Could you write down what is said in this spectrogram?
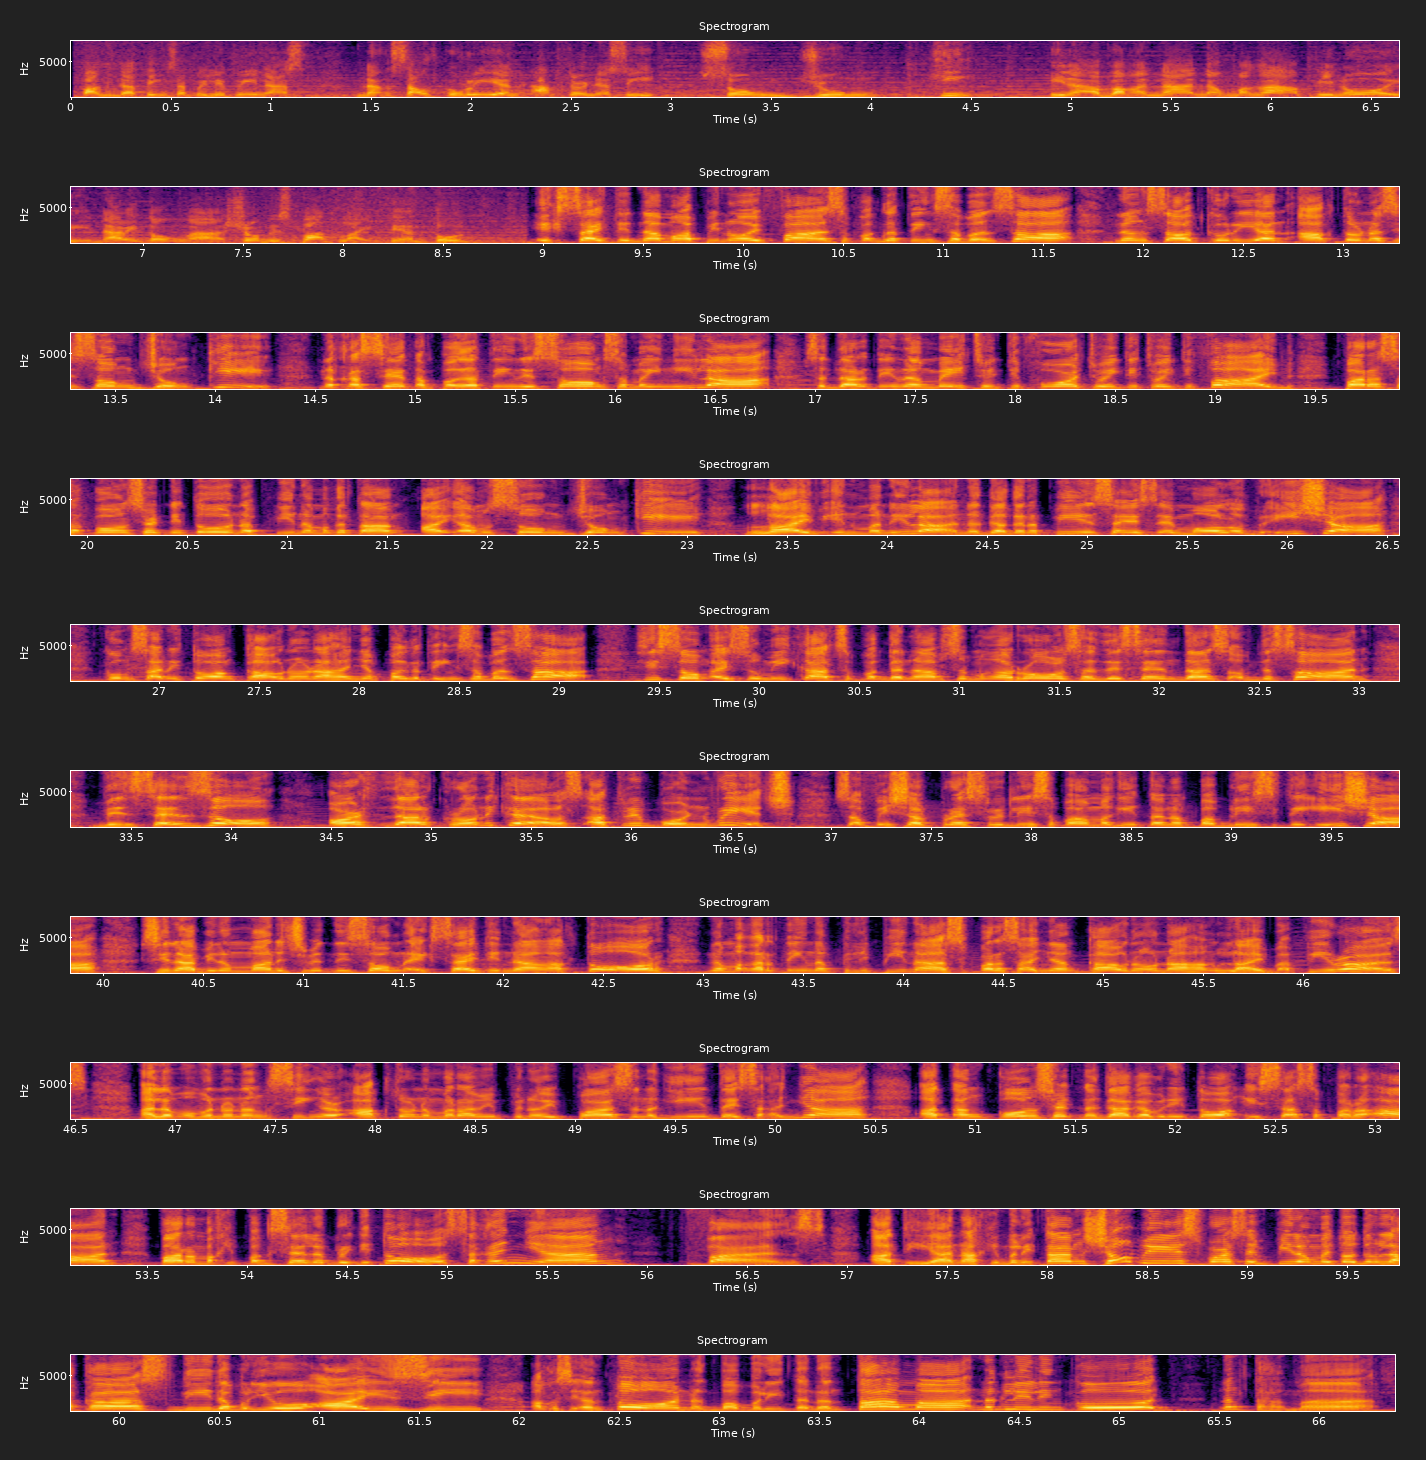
Pagdating sa Pilipinas ng South Korean actor na si Song Joong Ki. Inaabangan na ng mga Pinoy. Naritong ah, showbiz spotlight ni Anton. Excited na mga Pinoy fans sa pagdating sa bansa ng South Korean actor na si Song Joong Ki. Nakaset ang pagdating ni Song sa Maynila sa darating na May 24, 2025 para sa concert nito na pinamagatang I Am Song Joong Ki live in Manila na gaganapin sa SM Mall of Asia kung saan ito ang kauna-unahan niyang pagdating sa bansa. Si Song ay sumikat sa pagganap sa mga role sa Descendants of the Sun, Vincenzo, Arthdal Chronicles at Reborn Rich. Sa official press release sa pamamagitan ng Publicity Asia, sinabi ng management ni Song na excited na ang aktor na makarating ng Pilipinas para sa kanyang kauna-unahang live appearance. Alam umano ng singer-actor na maraming Pinoy fans na naghihintay sa kanya at ang concert na gagawin nito ang isa sa paraan para makipag-celebrate ito sa kanyang fans. At iyan aking balitang showbiz para sa impilang may todong lakas, DWIZ. Ako si Anton, nagbabalita ng tama, naglilingkod ng tama.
